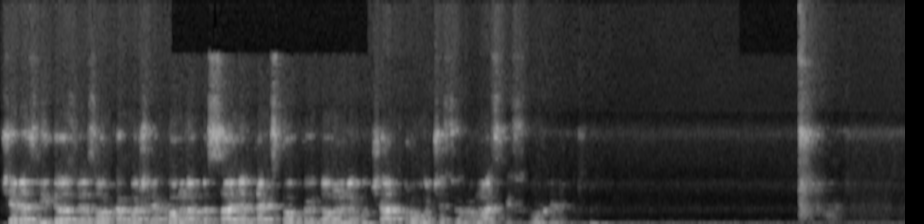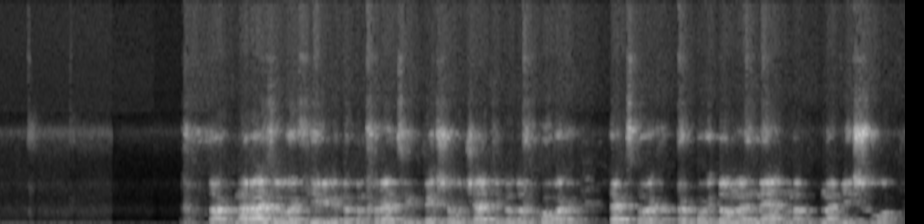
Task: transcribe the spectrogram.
через відеозв'язок або шляхом написання текстового повідомлення у чат про участь у громадських слуханнях. Так, наразі у ефірі відеоконференції тиша у чаті додаткових текстових е, повідомлень не надійшло.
